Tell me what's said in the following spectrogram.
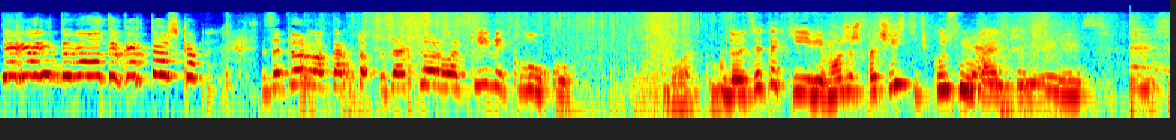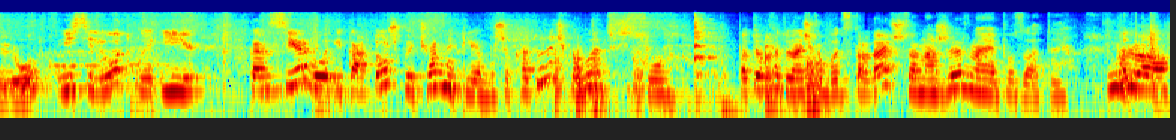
я, говорит, думала, это картошка. Заперла, карто... заперла киви к луку. Давай, Дочь, это киви, можешь почистить, вкусненькое киви. И селедку. И селедку, и консерву и картошку, и черный хлебушек. Хатуночка будет все. Потом Хатуночка будет страдать, что она жирная и пузатая. Ура!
